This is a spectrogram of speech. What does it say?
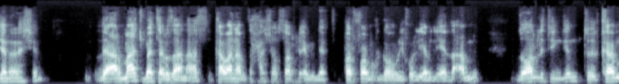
ጀነረሽን they are much better than us ካባና ብዝሓሸ ክሰርሑ እዮም ፐርፎርም ክገብሩ ይኽእሉ እዮም ኢለ ዝኣምን ዘኦንሊቲን ግን ከም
